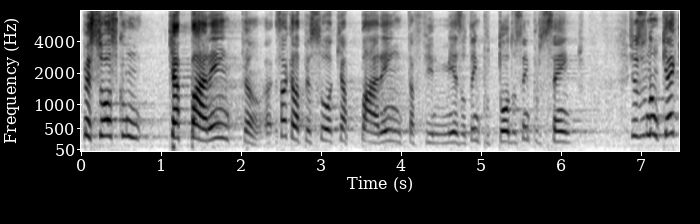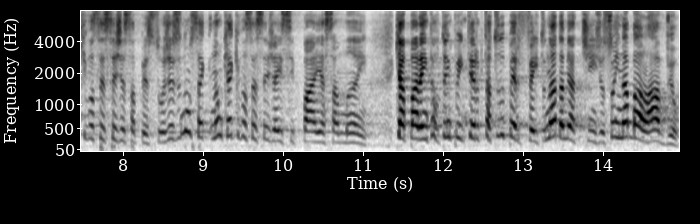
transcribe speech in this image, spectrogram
pessoas com, que aparentam, sabe aquela pessoa que aparenta firmeza o tempo todo, 100%? Jesus não quer que você seja essa pessoa, Jesus não, não quer que você seja esse pai, essa mãe, que aparenta o tempo inteiro que está tudo perfeito, nada me atinge, eu sou inabalável,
